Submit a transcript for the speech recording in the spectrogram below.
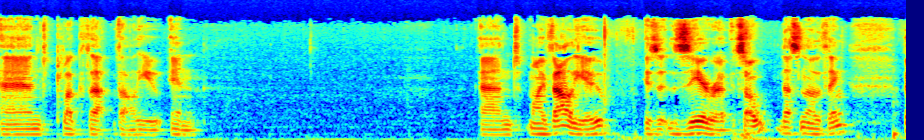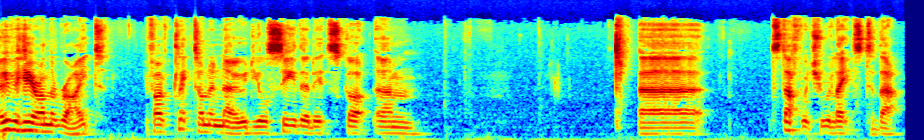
and plug that value in. And my value is at zero. So that's another thing. Over here on the right, if I've clicked on a node, you'll see that it's got um, uh, stuff which relates to that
